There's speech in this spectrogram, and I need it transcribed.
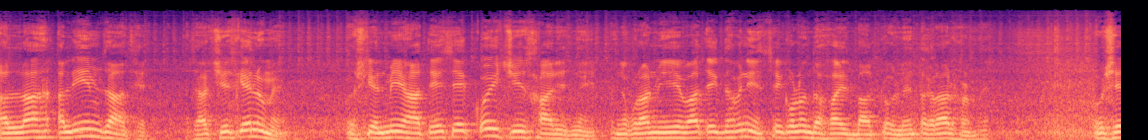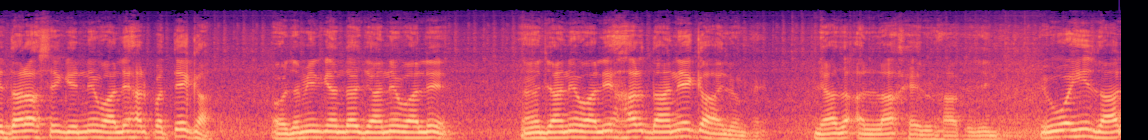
اللہ علیم ذات ہے۔ اچھا، ہر چیز کے علم ہے۔ اس کے علمی احاطے سے کوئی چیز خارج نہیں۔ قرآن میں یہ بات ایک دفعہ نہیں سینکڑوں دفعہ اس بات کو لیں، تکرار فرمائے اسے درخت سے گرنے والے ہر پتے کا اور زمین کے اندر جانے والے جانے والے ہر دانے کا علم ہے۔ لہذا اللہ خیر الحافظین۔ وہی ذات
